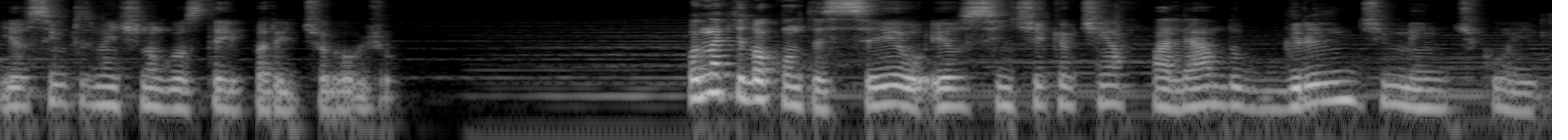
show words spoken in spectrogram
e eu simplesmente não gostei e parei de jogar o jogo. Quando aquilo aconteceu, eu senti que eu tinha falhado grandemente com ele.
